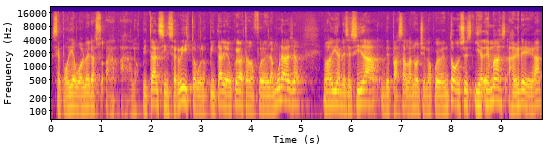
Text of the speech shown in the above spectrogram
se podía volver al hospital sin ser visto, porque el hospital y la cueva estaban fuera de la muralla, no había necesidad de pasar la noche en la cueva. Entonces, y además agrega,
